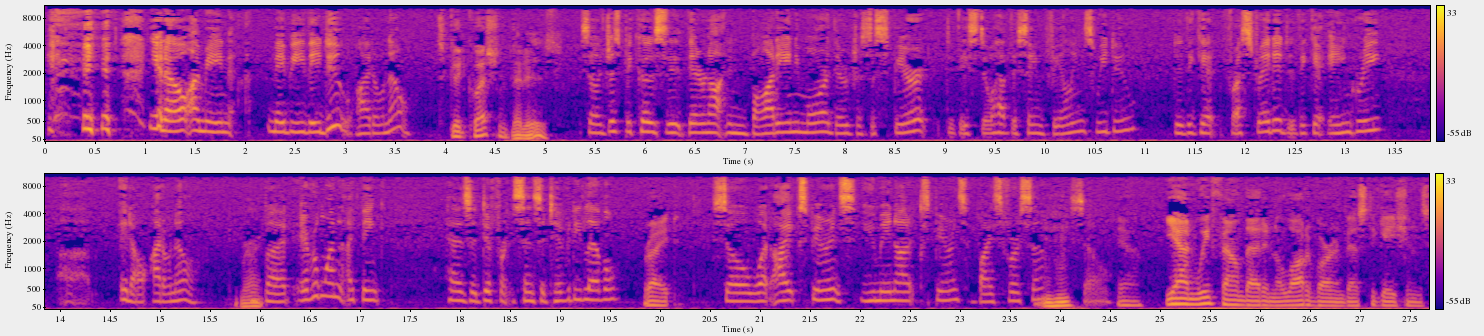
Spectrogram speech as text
you know, I mean, maybe they do. I don't know. It's a good question. that is. So just because they- they're not in body anymore, they're just a spirit. Do they still have the same feelings we do? Do they get frustrated? Do they get angry? Uh, you know, I don't know. Right. But everyone, I think, has a different sensitivity level. Right. So what I experience, you may not experience, vice versa. Mhm. So Yeah. Yeah, and we found that in a lot of our investigations.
